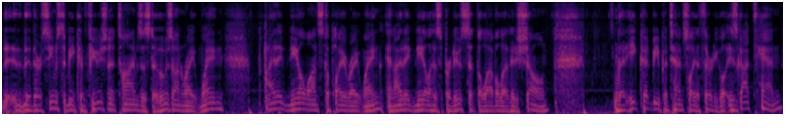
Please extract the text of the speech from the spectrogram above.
th- th- there seems to be confusion at times as to who's on right wing. I think Neal wants to play right wing, and I think Neal has produced at the level that has shown that he could be potentially a 30 goal. He's got 10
